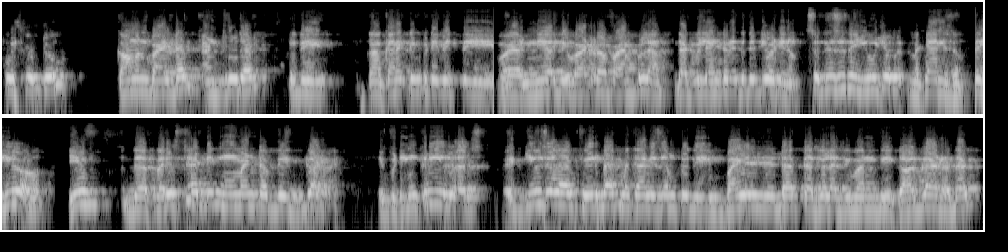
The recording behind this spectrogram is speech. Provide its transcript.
pushed to common bile duct and through that to the connectivity with the uh, near the water of ampulla that will enter into the duodenum. So this is the usual mechanism. So here, if the peristaltic movement of the gut, if it increases, it gives a feedback mechanism to the bile duct as well as even the gallbladder that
